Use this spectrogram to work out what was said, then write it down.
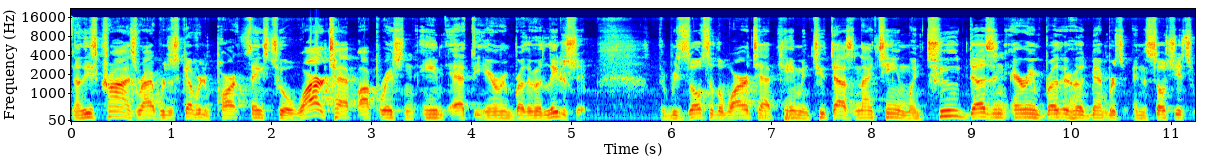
Now, these crimes, right, were discovered in part thanks to a wiretap operation aimed at the Aryan Brotherhood leadership. The results of the wiretap came in 2019 when two dozen Aryan Brotherhood members and associates,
